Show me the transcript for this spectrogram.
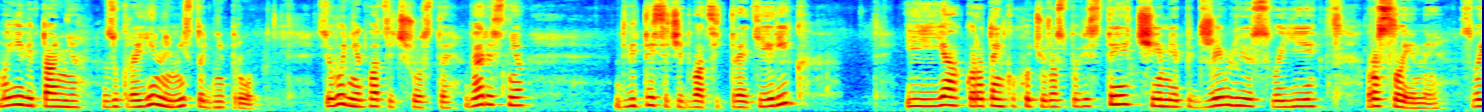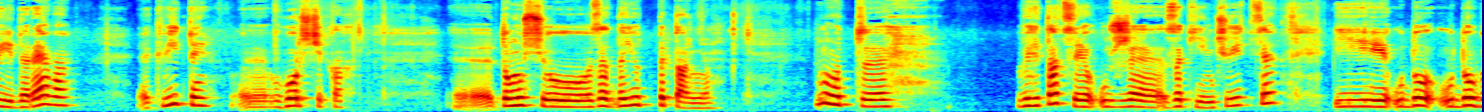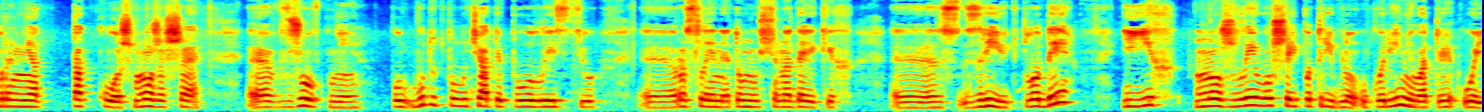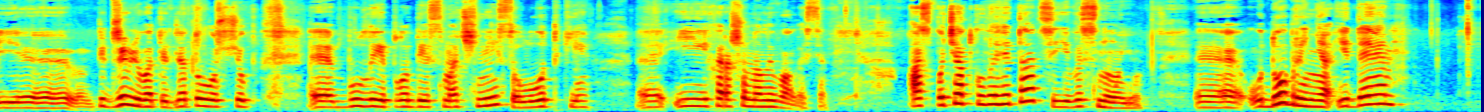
Мої вітання з України, місто Дніпро. Сьогодні 26 вересня 2023 рік. І я коротенько хочу розповісти, чим я підживлюю свої рослини, свої дерева, е, квіти е, в горщиках, Е, тому що задають питання. Ну от, вегетація вже закінчується, і удобрення також може ще е, в жовтні будуть получати по листю е, рослини, тому що на деяких е, зріють плоди, і їх можливо ще й потрібно укорінювати, ой, підживлювати для того, щоб були плоди смачні, солодкі і хорошо наливалися. А з початку вегетації весною удобрення іде,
